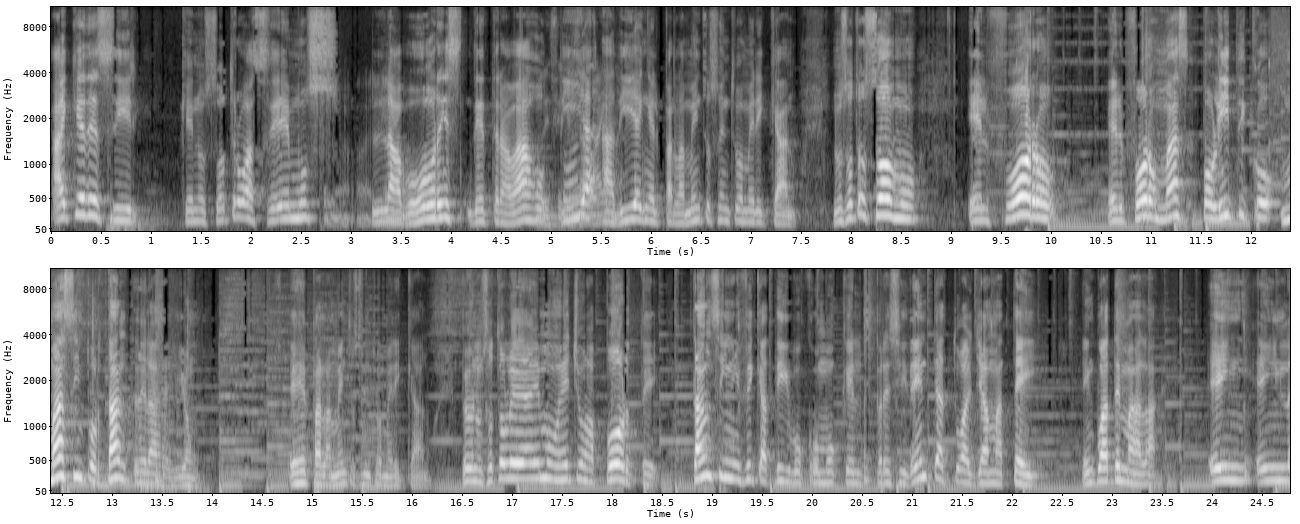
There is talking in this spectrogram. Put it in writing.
hay que decir que nosotros hacemos labores de trabajo día a día en el Parlamento Centroamericano. Nosotros somos el foro, el foro más político más importante de la región. Es el Parlamento Centroamericano. Pero nosotros le hemos hecho aporte tan significativo como que el presidente actual, Yamatei, en Guatemala, en,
